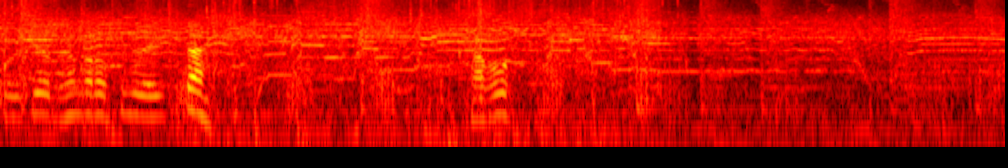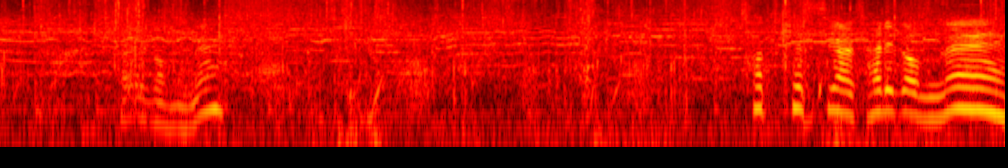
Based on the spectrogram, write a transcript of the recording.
꼴찌여도 상관없습니다. 일단 가봅시다 자리가 없네 첫 캐스팅할 자리가 없네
